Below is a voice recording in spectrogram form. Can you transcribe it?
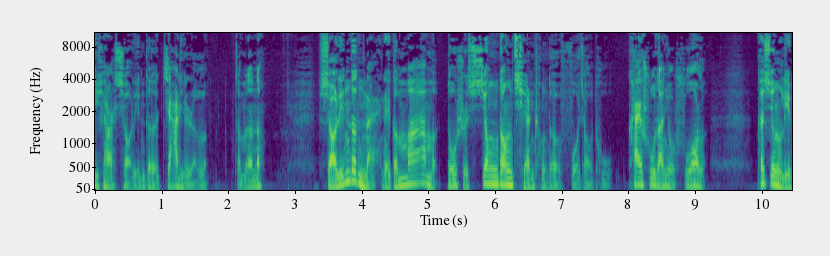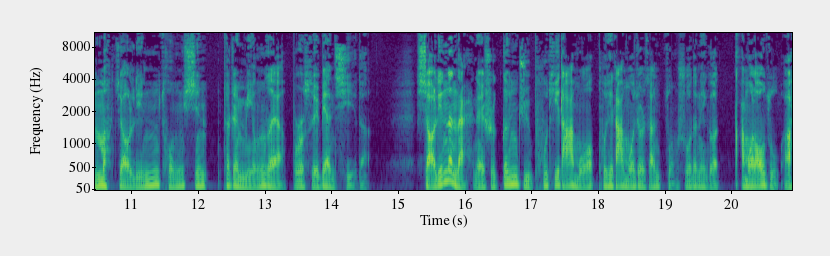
一下小林的家里人了。怎么的呢？小林的奶奶跟妈妈都是相当虔诚的佛教徒。开书咱就说了，他姓林嘛，叫林从新。他这名字呀，不是随便起的。小林的奶奶是根据菩提达摩，菩提达摩就是咱总说的那个达摩老祖啊，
